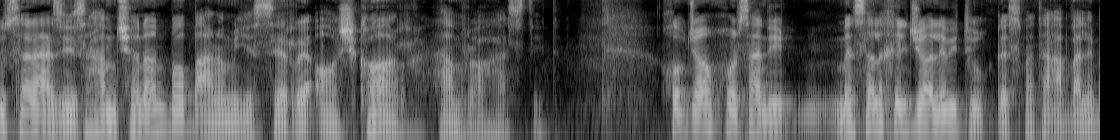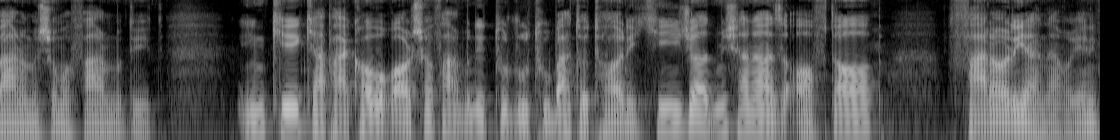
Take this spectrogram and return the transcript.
دوستان عزیز همچنان با برنامه سر آشکار همراه هستید. خب جان خورسندی مثال خیلی جالبی تو قسمت اول برنامه شما فرمودید. اینکه کپک ها و قارچ ها فرمودید تو رطوبت و تاریکی ایجاد میشن از آفتاب فراری هن یعنی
